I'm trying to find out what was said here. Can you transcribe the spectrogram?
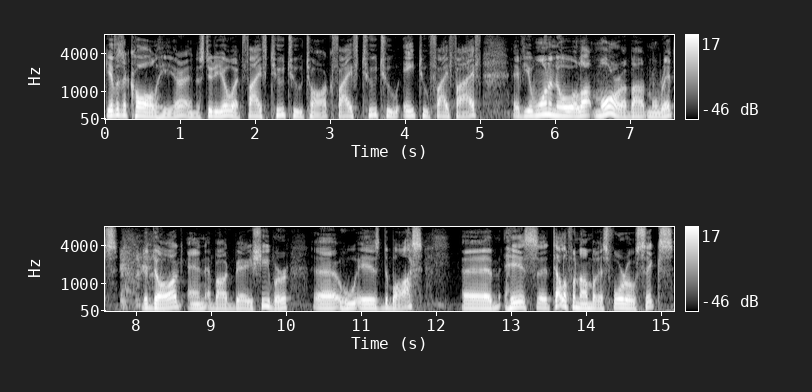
give us a call here in the studio at 522 Talk, 522 8255. If you want to know a lot more about Moritz, the dog, and about Barry Schieber, uh, who is the boss, uh, his uh, telephone number is 406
